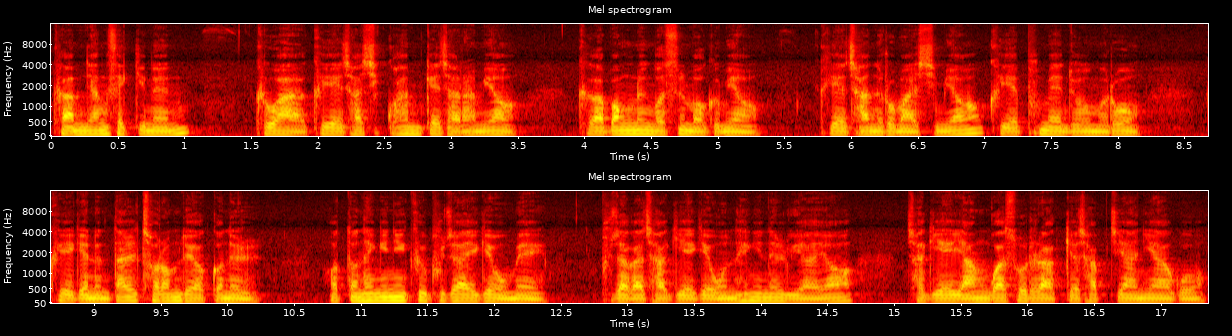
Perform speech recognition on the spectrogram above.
그 암양 새끼는 그와 그의 자식과 함께 자라며 그가 먹는 것을 먹으며 그의 잔으로 마시며 그의 품에 누움으로 그에게는 딸처럼 되었거늘. 어떤 행인이 그 부자에게 오매 부자가 자기에게 온 행인을 위하여 자기의 양과 소를 아껴 잡지 아니하고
